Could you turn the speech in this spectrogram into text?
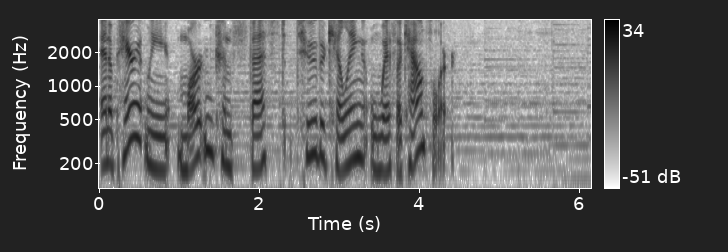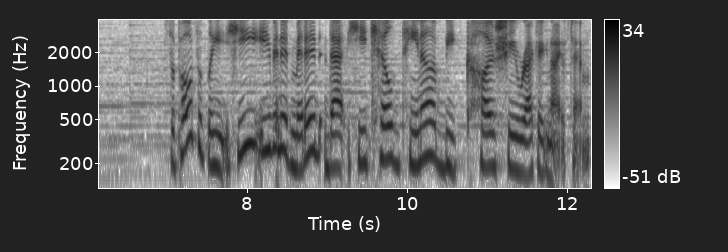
And apparently, Martin confessed to the killing with a counselor. Supposedly, he even admitted that he killed Tina because she recognized him.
